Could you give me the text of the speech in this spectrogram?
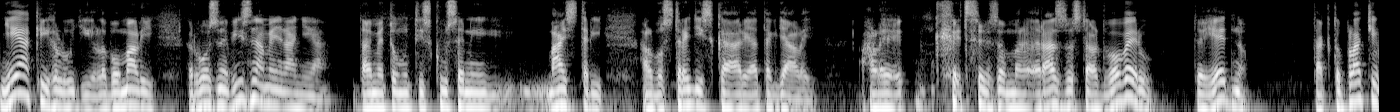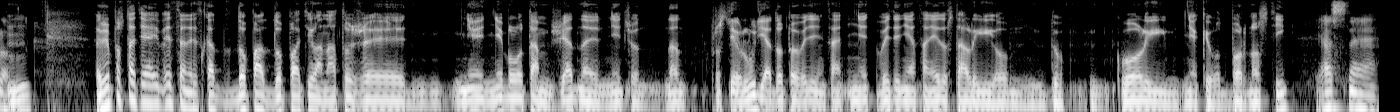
nejakých ľudí, lebo mali rôzne vyznamenania. dajme tomu tí skúsení majstri alebo strediskári a tak ďalej. Ale keď som raz dostal dôveru, to je jedno, tak to platilo. Mm. Takže v podstate aj SNS doplatila na to, že ne, nebolo tam žiadne niečo, proste ľudia do toho vedenia sa, ne, vedenia sa nedostali o, do, kvôli nejakej odbornosti. Jasné.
